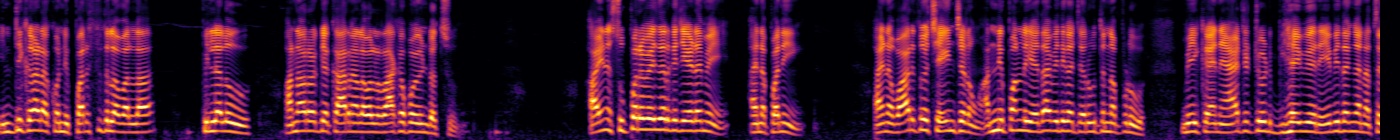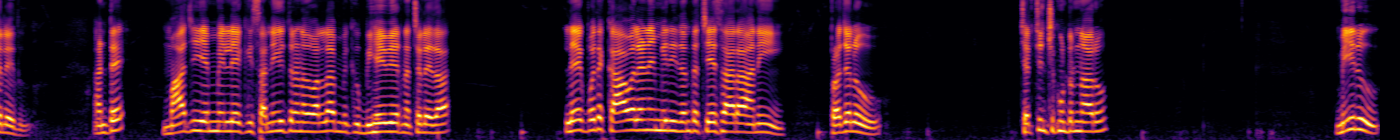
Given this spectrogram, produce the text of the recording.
ఇంటికాడ కొన్ని పరిస్థితుల వల్ల పిల్లలు అనారోగ్య కారణాల వల్ల రాకపోయి ఉండొచ్చు. ఆయన సూపర్వైజర్గా చేయడమే ఆయన పని. ఆయన వారితో చేయించడం అన్ని పనులు యథావిధిగా జరుగుతున్నప్పుడు మీకు ఆయన యాటిట్యూడ్ బిహేవియర్ ఏ విధంగా నచ్చలేదు? అంటే మాజీ ఎమ్మెల్యేకి సన్నిహితుల వల్ల మీకు బిహేవియర్ నచ్చలేదా? లేకపోతే కావాలని మీరు ఇదంతా చేశారా అని ప్రజలు చర్చించుకుంటున్నారు? మీరు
